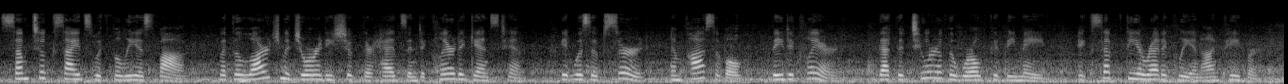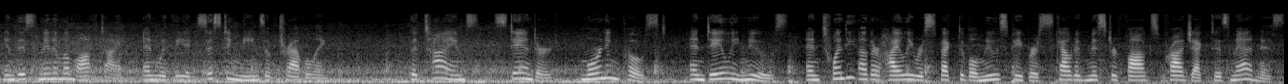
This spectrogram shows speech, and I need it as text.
Some took sides with Phileas Fogg, but the large majority shook their heads and declared against him. It was absurd, impossible, they declared, that the tour of the world could be made, except theoretically and on paper, in this minimum off time, and with the existing means of traveling. The Times, Standard, Morning Post, and Daily News, and 20 other highly respectable newspapers scouted Mr. Fogg's project as madness.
